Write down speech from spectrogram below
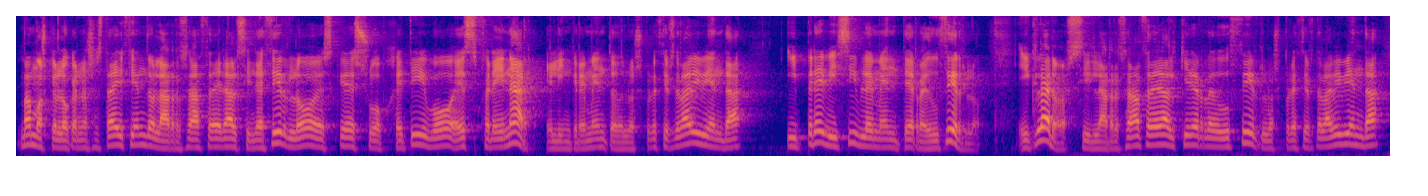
Vamos, que lo que nos está diciendo la Reserva Federal sin decirlo es que su objetivo es frenar el incremento de los precios de la vivienda y previsiblemente reducirlo. Y claro, si la Reserva Federal quiere reducir los precios de la vivienda,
